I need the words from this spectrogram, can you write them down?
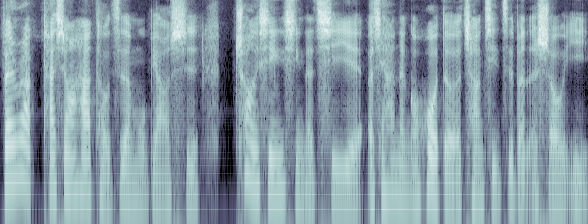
Venrock 他希望他投资的目标是创新型的企业，而且他能够获得长期资本的收益，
